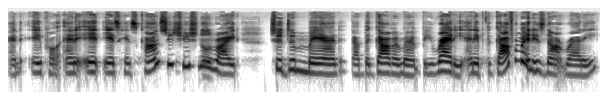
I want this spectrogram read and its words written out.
and April. And it is his constitutional right to demand that the government be ready. And if the government is not ready,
